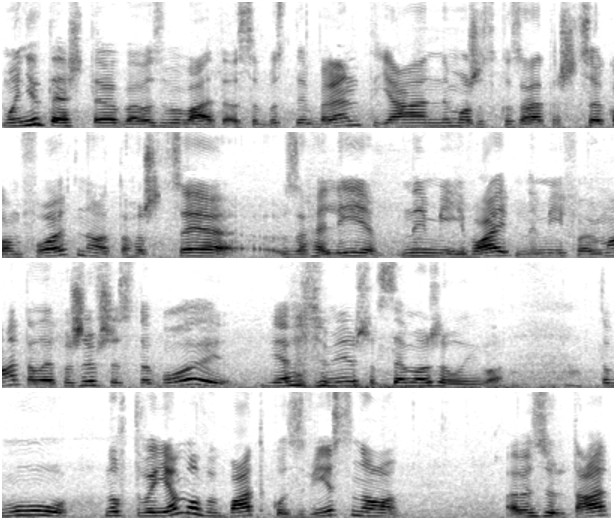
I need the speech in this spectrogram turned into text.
мені теж треба розвивати особистий бренд. Я не можу сказати, що це комфортно, тому що це взагалі не мій вайб, не мій формат. Але поживши з тобою, я розумію, що все можливо. Тому ну, в твоєму випадку, звісно, результат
